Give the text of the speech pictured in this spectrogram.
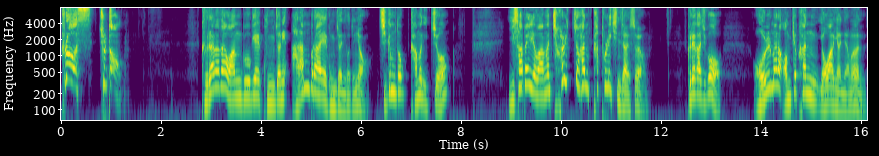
크로스! 출동! 그라나다 왕국의 궁전이 알람브라의 궁전이거든요. 지금도 가면 있죠. 이사벨 여왕은 철저한 카톨릭 신자였어요. 그래가지고 얼마나 엄격한 여왕이었냐면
